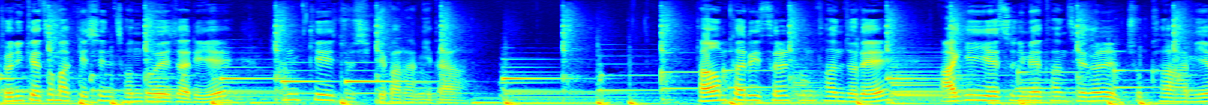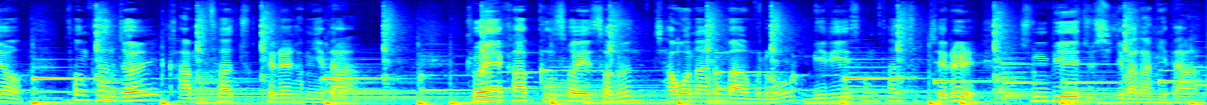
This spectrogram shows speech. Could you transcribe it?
교님께서 맡기신 전도의 자리에 함께 해 주시기 바랍니다. 다음 달 있을 성탄절에 아기 예수님의 탄생을 축하하며 성탄절 감사 축제를 합니다. 교회 각 부서에서는 자원하는 마음으로 미리 성탄 축제를 준비해 주시기 바랍니다.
